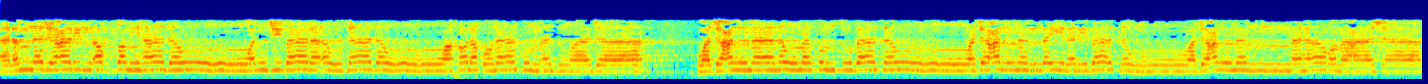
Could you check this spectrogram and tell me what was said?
ألم نجعل الأرض مهادا والجبال أوتادا وخلقناكم أزواجا وجعلنا نومكم سباتا وجعلنا الليل لباسا وجعلنا النهار معاشا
